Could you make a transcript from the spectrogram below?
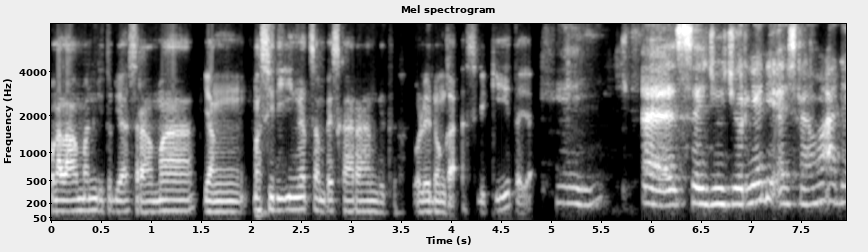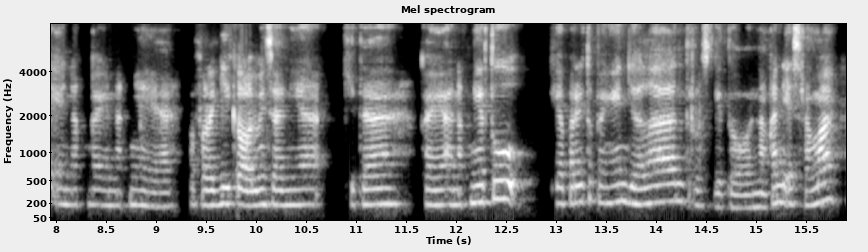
pengalaman gitu di asrama yang masih diingat sampai sekarang gitu? Boleh dong Kak sedikit aja. Oke, okay. uh, eh, sejujurnya di asrama ada enak nggak enaknya ya. Apalagi kalau misalnya kita kayak anaknya tuh tiap hari tuh pengen jalan terus gitu. Nah kan di asrama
